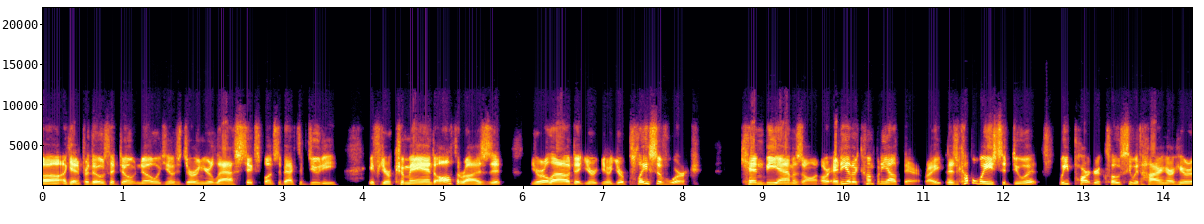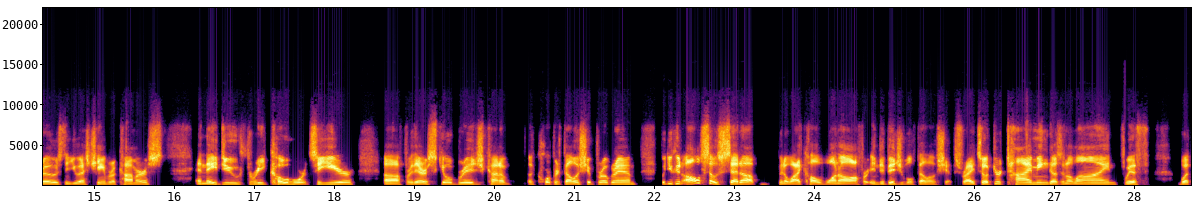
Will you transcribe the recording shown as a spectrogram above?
Uh, again, for those that don't know, you know, it's during your last six months of active duty. If your command authorizes it, you're allowed to your you know your place of work can be Amazon or any other company out there, right? There's a couple ways to do it. We partner closely with Hiring Our Heroes, the U.S. Chamber of Commerce, and they do three cohorts a year uh, for their skill bridge kind of a corporate fellowship program, but you can also set up, you know, what I call one-off or individual fellowships, right? So if your timing doesn't align with what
